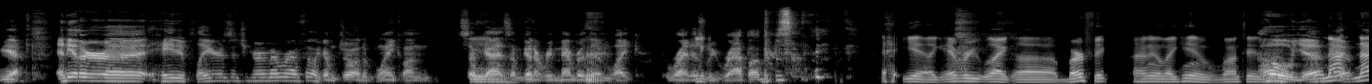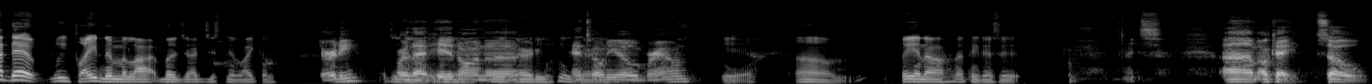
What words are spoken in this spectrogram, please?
yeah. Any other uh, hated players that you can remember? I feel like I'm drawing a blank on some Yeah. guys. I'm gonna remember them like right as Like- we wrap up or something. yeah, like every like uh Burfict. I didn't like him. Vontae. Oh yeah, not yeah. not that we played them a lot, but I just didn't like him. dirty Or that like- hit yeah, on, uh, dirty. Was dirty. Antonio Brown. Yeah. Um. But you know, I think that's it. Nice. Um, okay, so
